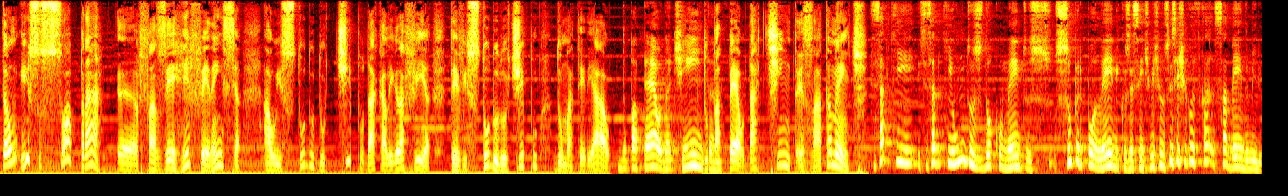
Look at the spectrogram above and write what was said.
Então, isso só para é, fazer referência ao estudo do tipo da caligrafia. Teve estudo do tipo do material. Do papel, da tinta. Do papel, da tinta, exatamente. Você sabe que, você sabe que um dos documentos super polêmicos recentemente, não sei se você chegou a ficar sabendo, Milho,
